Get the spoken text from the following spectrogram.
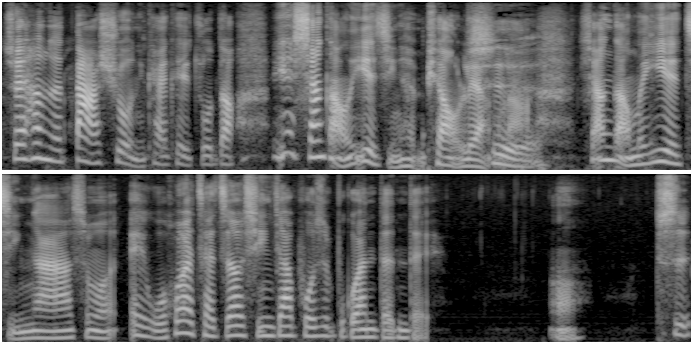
所以他们的大秀，你看可以做到，因为香港的夜景很漂亮，是香港的夜景啊，什么？哎，我后来才知道新加坡是不关灯的，嗯，就是。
